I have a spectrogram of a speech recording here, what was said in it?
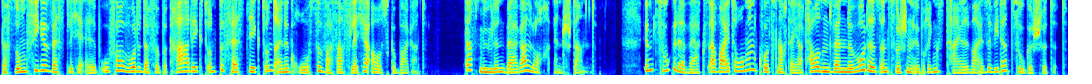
Das sumpfige westliche Elbufer wurde dafür begradigt und befestigt und eine große Wasserfläche ausgebaggert. Das Mühlenberger Loch entstand. Im Zuge der Werkserweiterungen kurz nach der Jahrtausendwende wurde es inzwischen übrigens teilweise wieder zugeschüttet.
